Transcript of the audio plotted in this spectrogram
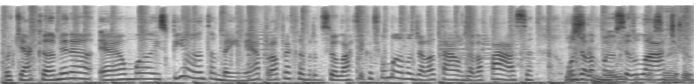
Porque a câmera é uma espiã também, né? A própria câmera do celular fica filmando onde ela tá, onde ela passa, onde Isso ela é põe o celular. Tipo,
